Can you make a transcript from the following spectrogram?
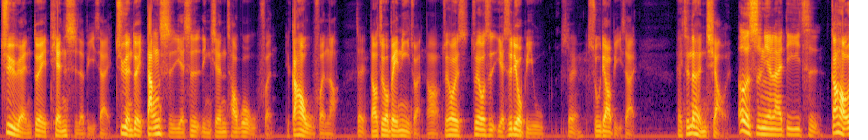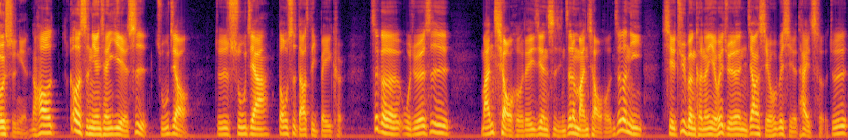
巨人对天使的比赛，巨人队当时也是领先超过五分，刚好五分了。对，然后最后被逆转啊，最后最后是也是六比五，对，输掉比赛。哎，真的很巧哎，二十年来第一次，刚好二十年。然后二十年前也是主角，就是输家都是 Dusty Baker，这个我觉得是蛮巧合的一件事情，真的蛮巧合。这个你写剧本可能也会觉得你这样写会不会写的太扯，就是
